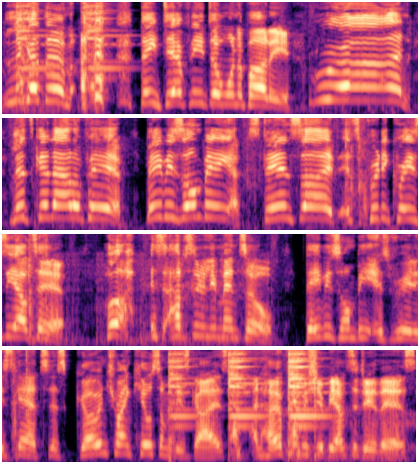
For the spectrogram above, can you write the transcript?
Look at them! they definitely don't want to party. Let's get out of here! Baby zombie, stay inside. It's pretty crazy out here. Huh, it's absolutely mental. Baby Zombie is really scared, so let's go and try and kill some of these guys, and hopefully we should be able to do this.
